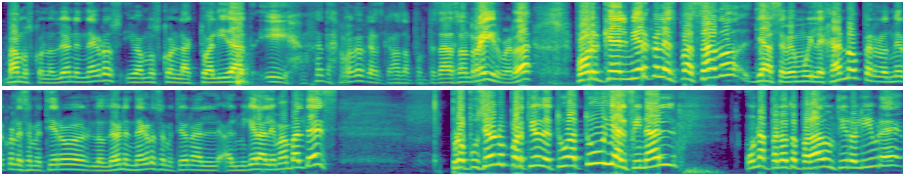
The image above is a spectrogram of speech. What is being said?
vamos con los Leones Negros y vamos con la actualidad. Y tampoco crees que vamos a empezar a sonreír, ¿verdad? Porque el miércoles pasado, ya se ve muy lejano, pero los miércoles se metieron, los Leones Negros se metieron al, al Miguel Alemán Valdés. Propusieron un partido de tú a tú y al final una pelota parada, un tiro libre,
